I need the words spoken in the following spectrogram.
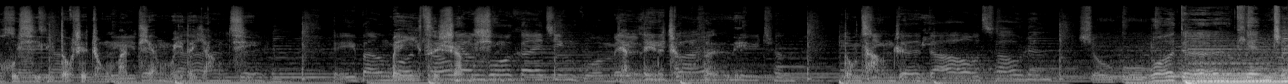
呼吸里都是充满甜味的氧气。每一次伤心，眼泪的成分里都藏着你。守护我的天真，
